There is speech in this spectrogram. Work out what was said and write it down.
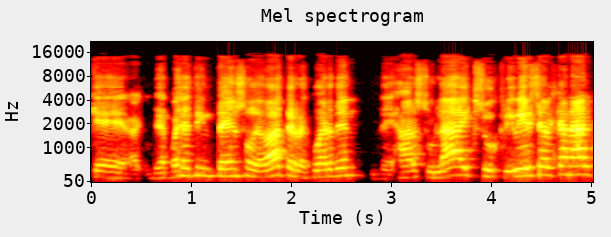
que después de este intenso debate, recuerden dejar su like, suscribirse al canal.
